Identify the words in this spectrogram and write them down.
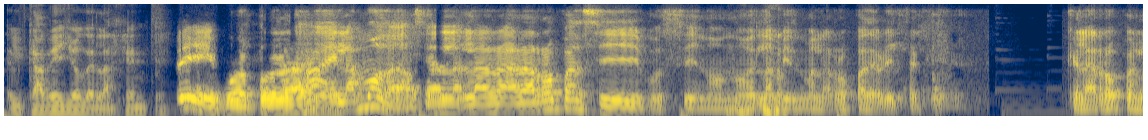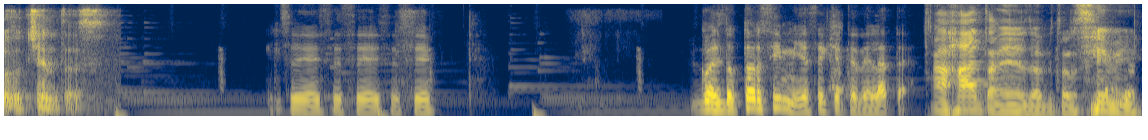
el cabello de la gente. Sí, por, por la moda. O sea, la, la, ropa en sí, pues sí, no, no es la misma la ropa de ahorita que, que la ropa en los 80s. Sí, sí, sí, sí, sí. El doctor Simi es el que te delata. Ajá, también el doctor Simi.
